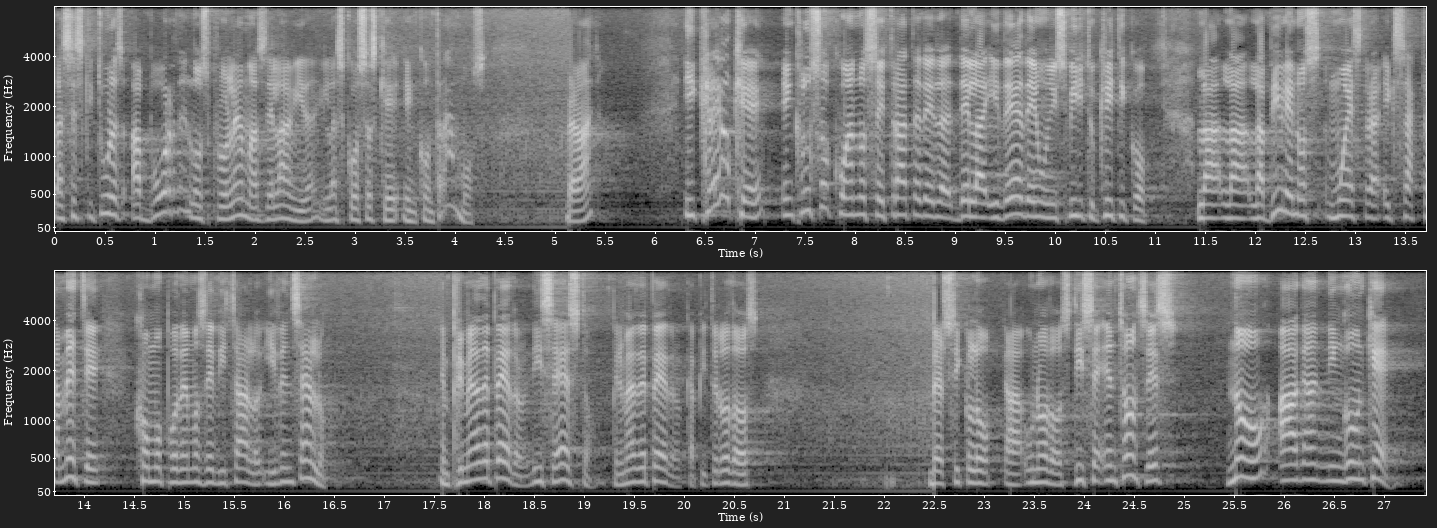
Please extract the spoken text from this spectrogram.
las escrituras abordan los problemas de la vida y las cosas que encontramos, ¿verdad? Y creo que incluso cuando se trata de la idea de un espíritu crítico, la, Biblia nos muestra exactamente cómo podemos evitarlo y vencerlo. En 1 de Pedro dice esto, 1 de Pedro, capítulo 2, versículo 1, uh, 2, dice, entonces, no hagan ningún qué,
